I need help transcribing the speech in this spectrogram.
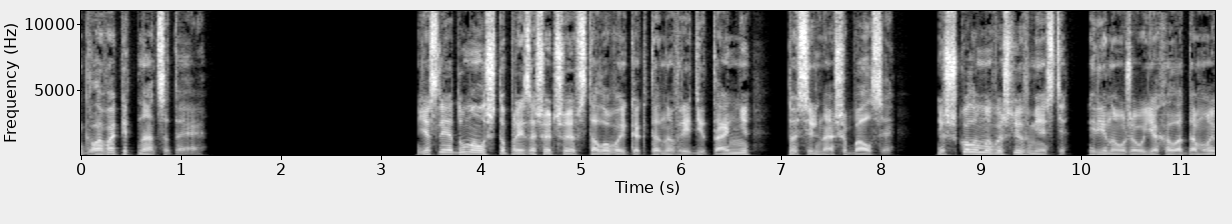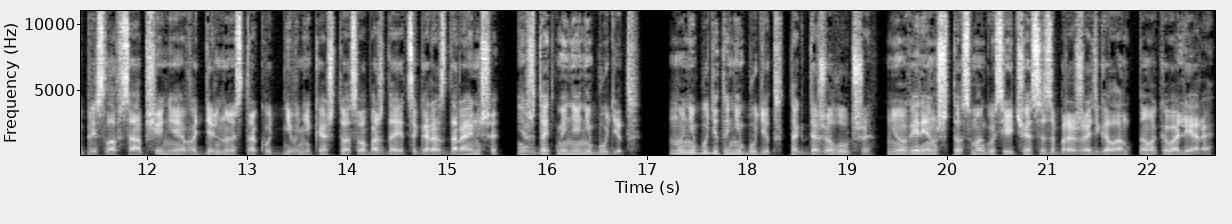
Глава 15 Если я думал, что произошедшее в столовой как-то навредит Анне, то сильно ошибался. Из школы мы вышли вместе. Ирина уже уехала домой, прислав сообщение в отдельную строку дневника, что освобождается гораздо раньше, и ждать меня не будет. Ну, не будет и не будет, так даже лучше. Не уверен, что смогу сейчас изображать галантного кавалера.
